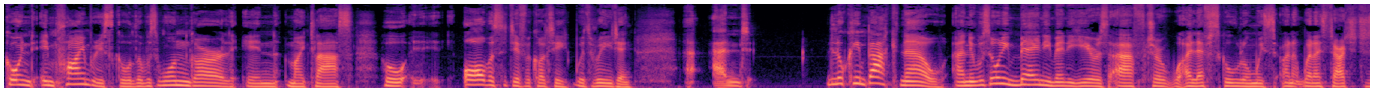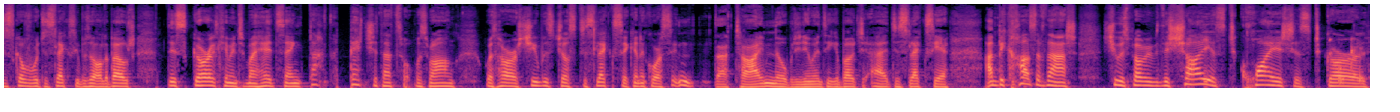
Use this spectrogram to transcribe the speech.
going in primary school, there was one girl in my class who uh, always had difficulty with reading. And looking back now, and it was only many, many years after I left school and we, when I started to discover what dyslexia was all about, this girl came into my head saying, that, I bet you that's what was wrong with her. She was just dyslexic. And of course, in that time, nobody knew anything about uh, dyslexia. And because of that, she was probably the shyest, quietest girl. Okay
